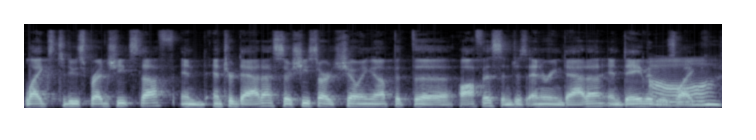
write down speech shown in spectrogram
likes to do spreadsheet stuff and enter data, so she started showing up at the office and just entering data. And David was like,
